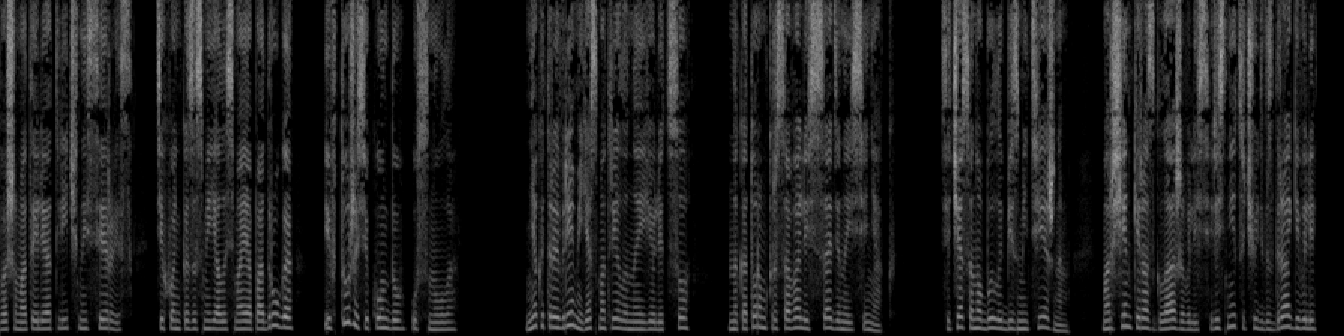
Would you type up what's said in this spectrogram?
вашем отеле отличный сервис», — тихонько засмеялась моя подруга и в ту же секунду уснула. Некоторое время я смотрела на ее лицо, на котором красовались ссадины и синяк. Сейчас оно было безмятежным, морщинки разглаживались, ресницы чуть вздрагивали,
